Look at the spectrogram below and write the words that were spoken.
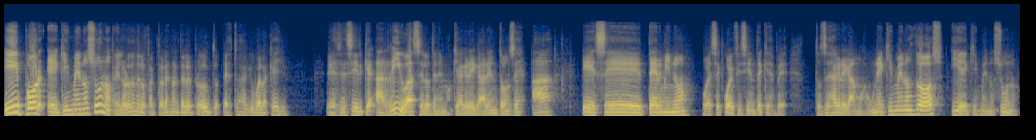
y por x menos 1. El orden de los factores no altera el producto. Esto es igual a aquello. Es decir que arriba se lo tenemos que agregar entonces a ese término o ese coeficiente que es b. Entonces agregamos un x menos 2 y x menos 1.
